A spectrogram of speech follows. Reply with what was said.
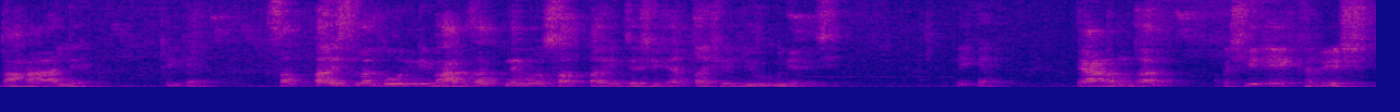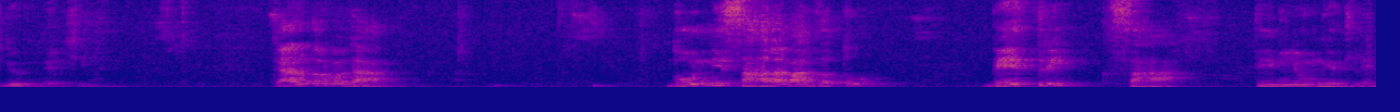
दहा आले ठीक आहे. सत्तावीसला दोन्ही भाग जात नाही म्हणून सत्तावीस जशीच्या तसे लिहून घ्यायचे. ठीक आहे. त्यानंतर अशी एक रेष लिहून द्यायची त्यानंतर बघा दोन्ही सहाला भाग जातो. बेत्रिक सहा तीन लिहून घेतले.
